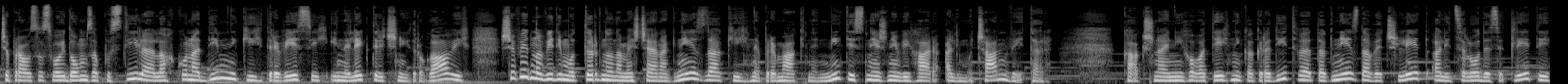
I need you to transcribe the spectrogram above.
Čeprav so svoj dom zapustile, lahko na dimnikih, drevesih in električnih drogovih še vedno vidimo trdno nameščena gnezda, ki jih ne premakne niti snežni vihar ali močan veter. Kakšna je njihova tehnika graditve, da gnezda več let ali celo desetletij,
